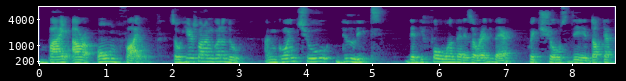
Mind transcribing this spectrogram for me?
by our own file. So here's what I'm going to do. I'm going to delete the default one that is already there, which shows the .NET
